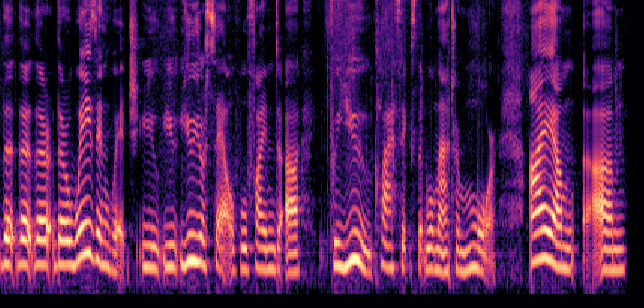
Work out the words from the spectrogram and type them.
the, the, the, there are ways in which you, you, you yourself will find, uh, for you, classics that will matter more. I um, um,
